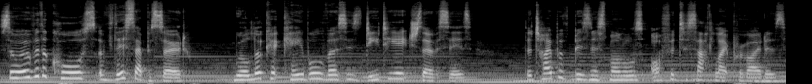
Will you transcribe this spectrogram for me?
So, over the course of this episode, we'll look at cable versus DTH services, the type of business models offered to satellite providers,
